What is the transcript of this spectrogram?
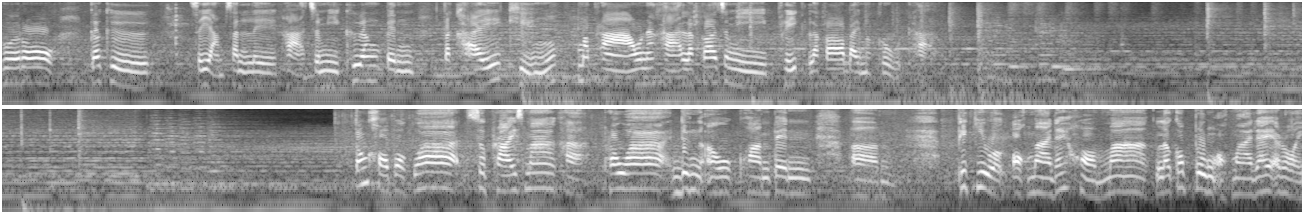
ทั่วโลกก็คือ สยามซันเลค่ะ จะมีเครื่องเป็นตะไคร้ขิงมะพร้าวนะคะ แล้วก็จะมีพริกแล้วก็ใบมะกรูดค่ะ ต้องขอบอกว่าเซอร์ไพรส์มากค่ะ เพราะว่าดึงเอาความเป็นพริกหยวกออกมาได้หอมมาก แล้วก็ปรุงออกมาได้อร่อย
